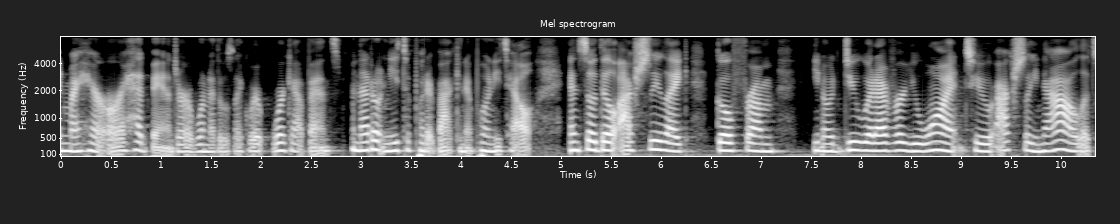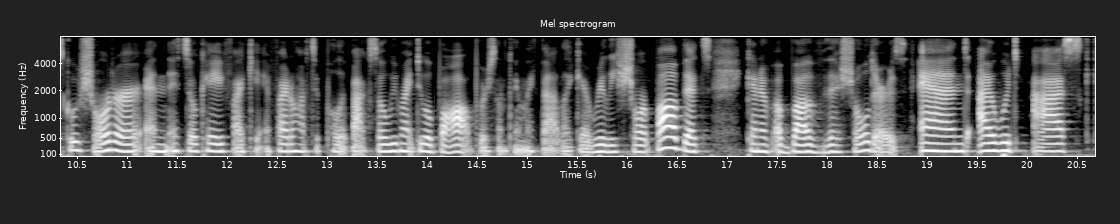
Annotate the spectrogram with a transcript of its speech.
in my hair or a headband or one of those like workout bands and I don't need to put it back in a ponytail. And so they'll actually like go from you know do whatever you want to actually now let's go shorter and it's okay if i can't if i don't have to pull it back so we might do a bob or something like that like a really short bob that's kind of above the shoulders and i would ask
